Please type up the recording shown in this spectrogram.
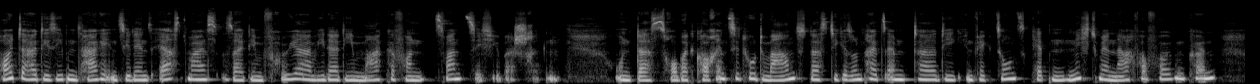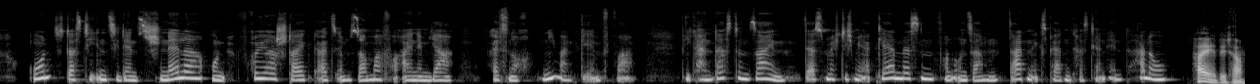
Heute hat die 7-Tage-Inzidenz erstmals seit dem Frühjahr wieder die Marke von 20 überschritten. Und das Robert-Koch-Institut warnt, dass die Gesundheitsämter die Infektionsketten nicht mehr nachverfolgen können und dass die Inzidenz schneller und früher steigt als im Sommer vor einem Jahr, als noch niemand geimpft war. Wie kann das denn sein? Das möchte ich mir erklären lassen von unserem Datenexperten Christian End. Hallo. Hi, Rita.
